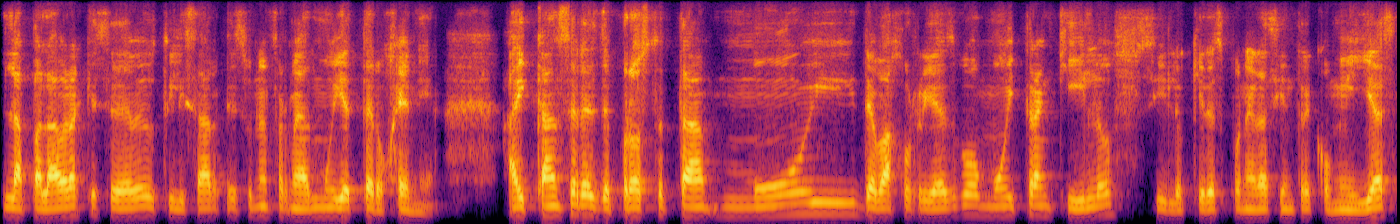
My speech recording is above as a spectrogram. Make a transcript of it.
la palabra que se debe utilizar es una enfermedad muy heterogénea. Hay cánceres de próstata muy de bajo riesgo, muy tranquilos, si lo quieres poner así entre comillas,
